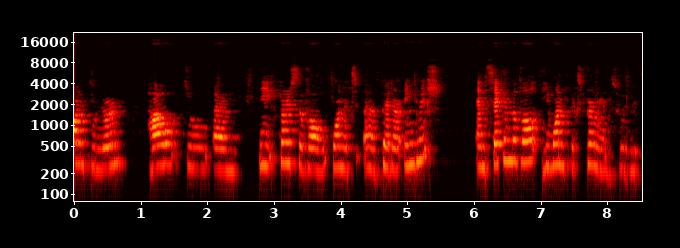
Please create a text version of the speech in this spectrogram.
wanted to learn how to. Um, he first of all wanted uh, better English, and second of all, he wanted experience with it.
